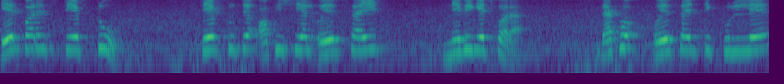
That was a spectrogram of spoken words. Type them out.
এরপরে স্টেপ টু। স্টেপ টুতে অফিসিয়াল ওয়েবসাইট নেভিগেট করা। দেখো, ওয়েবসাইটটি খুললে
